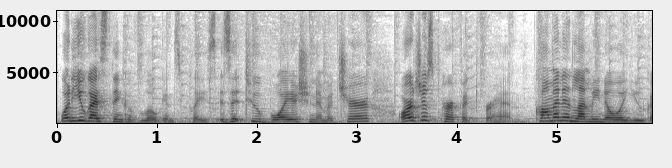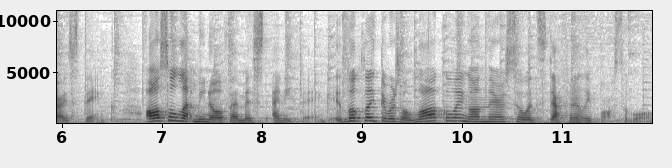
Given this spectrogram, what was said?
What do you guys think of Logan's place? Is it too boyish and immature, or just perfect for him? Comment and let me know what you guys think. Also, let me know if I missed anything. It looked like there was a lot going on there, so it's definitely possible.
